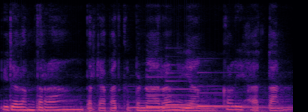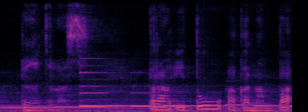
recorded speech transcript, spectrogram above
Di dalam terang terdapat kebenaran yang kelihatan dengan jelas. Terang itu akan nampak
